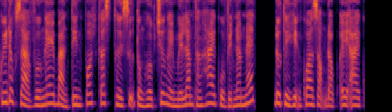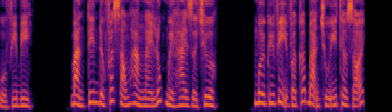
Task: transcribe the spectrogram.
Quý độc giả vừa nghe bản tin podcast thời sự tổng hợp trưa ngày 15 tháng 2 của Vietnamnet, được thể hiện qua giọng đọc AI của VB. Bản tin được phát sóng hàng ngày lúc 12 giờ trưa. Mời quý vị và các bạn chú ý theo dõi.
